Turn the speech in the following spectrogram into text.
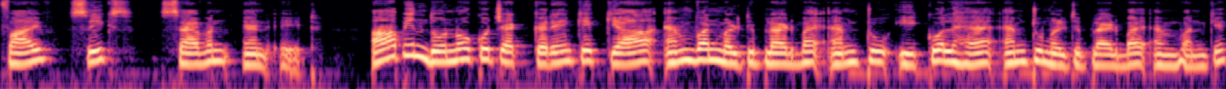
five six seven and eight आप इन दोनों को चेक करें कि क्या M one multiplied by M two equal है M two multiplied by M one के।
